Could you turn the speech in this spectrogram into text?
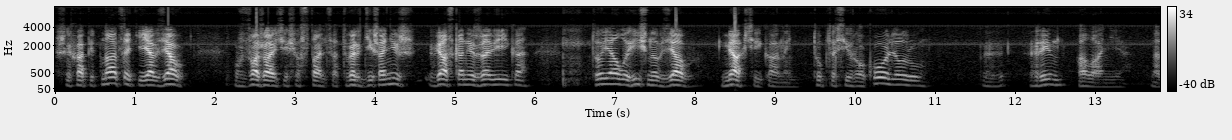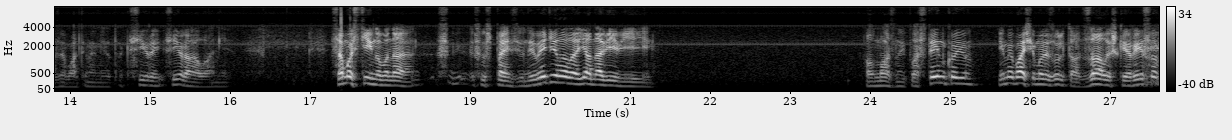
шиха 15 і я взяв, зважаючи, що сталь ця твердіша, ніж в'язка нержавійка, то я логічно взяв м'якший камінь, тобто сірого кольору, г- грин аланія, називатимемо його так, сірий, сіра аланія. Самостійно вона суспензію не виділила, я навів її алмазною пластинкою. І ми бачимо результат. Залишки рисок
